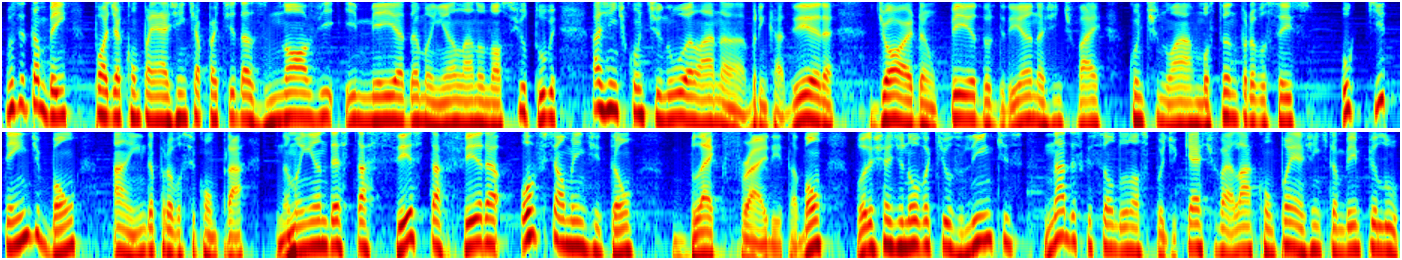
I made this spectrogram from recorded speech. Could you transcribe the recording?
você também pode acompanhar a gente a partir das nove e meia da manhã lá no nosso YouTube. A gente continua lá na brincadeira. Jordan, Pedro, Adriana, a gente vai continuar mostrando para vocês o que tem de bom ainda para você comprar na manhã desta sexta-feira, oficialmente então Black Friday, tá bom? Vou deixar de novo aqui os links na descrição do nosso podcast. Vai lá, acompanha a gente também pelo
